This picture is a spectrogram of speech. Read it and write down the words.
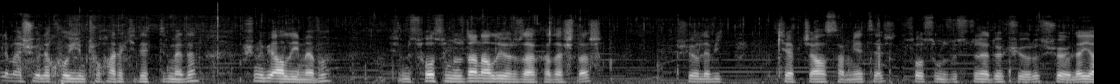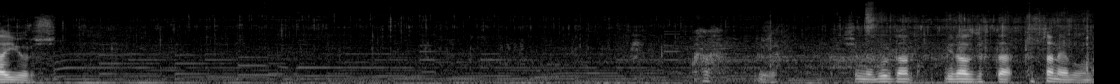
elime şöyle koyayım çok hareket ettirmeden. Şunu bir alayım Ebu. Şimdi sosumuzdan alıyoruz arkadaşlar. Şöyle bir kepçe alsam yeter. Sosumuzu üstüne döküyoruz. Şöyle yayıyoruz. Şimdi buradan birazcık da tutsana Ebu onu.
